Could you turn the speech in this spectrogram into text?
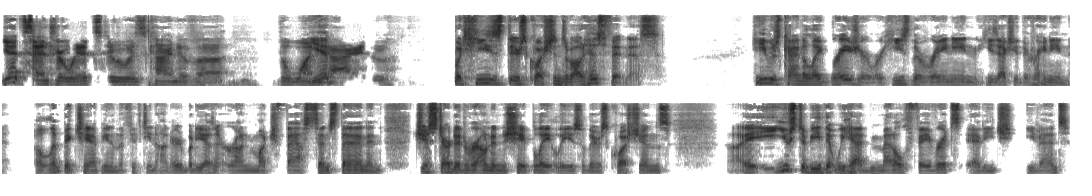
You had Centrowitz, who was kind of uh, the one Yeah. guy who. But he's, there's questions about his fitness. He was kind of like Brazier, where he's the reigning, he's actually the reigning Olympic champion in the 1500, but he hasn't run much fast since then and just started around into shape lately. So there's questions. Uh, it used to be that we had medal favorites at each event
